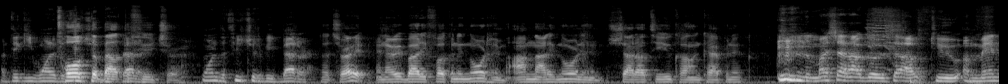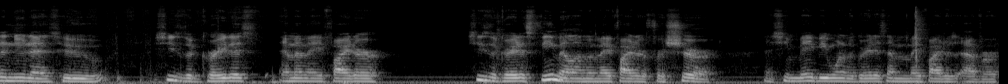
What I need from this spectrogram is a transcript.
I think he wanted the Talked be about the future. Wanted the future to be better. That's right. And everybody fucking ignored him. I'm not ignoring him. Shout out to you, Colin Kaepernick. My shout out goes out to Amanda Nunes, who she's the greatest MMA fighter. She's the greatest female MMA fighter for sure, and she may be one of the greatest MMA fighters ever.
